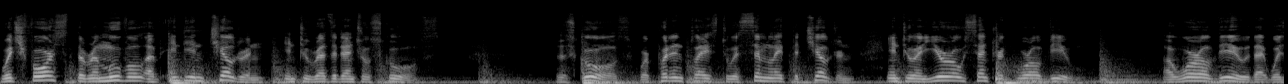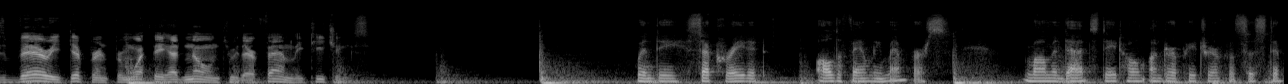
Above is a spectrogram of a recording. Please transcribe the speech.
which forced the removal of Indian children into residential schools. The schools were put in place to assimilate the children into a Eurocentric worldview, a worldview that was very different from what they had known through their family teachings. When they separated all the family members, mom and dad stayed home under a patriarchal system,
